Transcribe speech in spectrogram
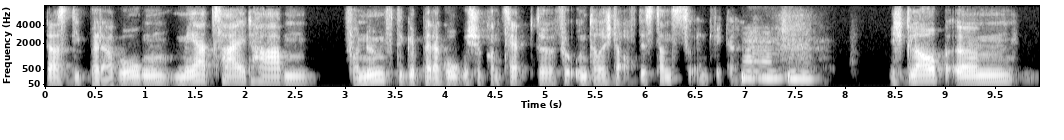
dass die Pädagogen mehr Zeit haben, vernünftige pädagogische Konzepte für Unterrichte auf Distanz zu entwickeln. Mhm. Ich glaube, ähm,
